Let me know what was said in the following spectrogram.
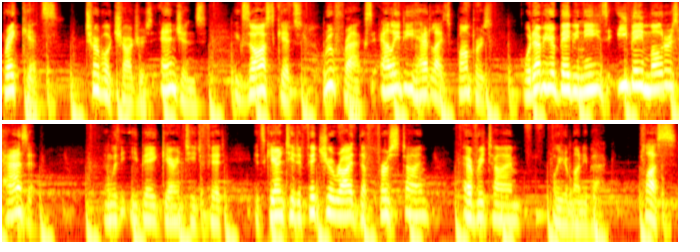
Brake kits, turbochargers, engines, exhaust kits, roof racks, LED headlights, bumpers, whatever your baby needs, eBay Motors has it. And with eBay Guaranteed Fit, it's guaranteed to fit your ride the first time, every time, or your money back. Plus,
